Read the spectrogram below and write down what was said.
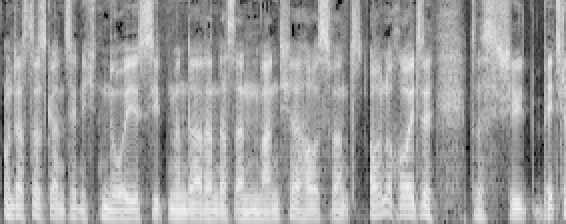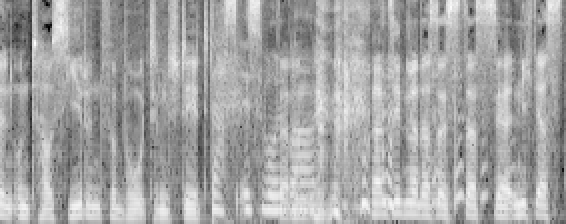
Und dass das Ganze nicht neu ist, sieht man daran, dass an mancher Hauswand auch noch heute das Schild Betteln und Hausieren verboten steht. Das ist wohl daran, wahr. Dann sieht man, dass es das ja nicht erst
